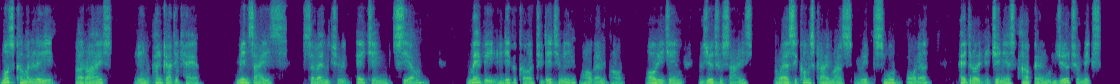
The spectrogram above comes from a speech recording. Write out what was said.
Most commonly arise in pancreatic head, mean size 7 to 18 cm, may be difficult to determine organ of origin due to size, where circumscribed mass with smooth border, heterogeneous appearance due to mixed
